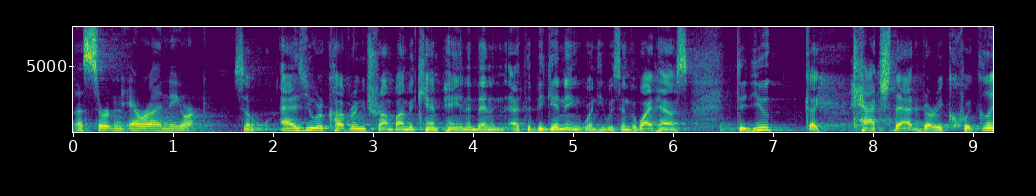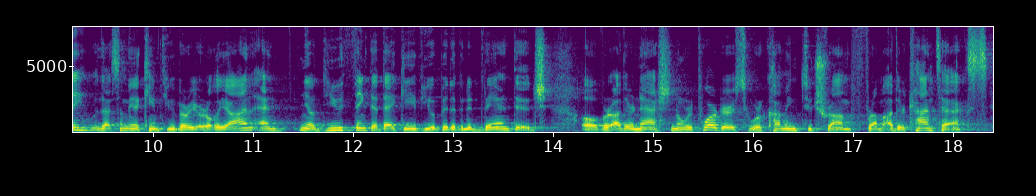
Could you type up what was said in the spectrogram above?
a certain era in New York. So, as you were covering Trump on the campaign, and then at the beginning when he was in the White House, did you catch that very quickly? Was that something that came to you very early on? And you know, do you think that that gave you a bit of an advantage over other national reporters who were coming to Trump from other contexts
